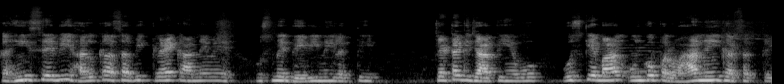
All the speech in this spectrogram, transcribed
कहीं से भी हल्का सा भी क्रैक आने में उसमें देरी नहीं लगती। चटक जाती हैं वो, उसके बाद उनको प्रवाह नहीं कर सकते।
